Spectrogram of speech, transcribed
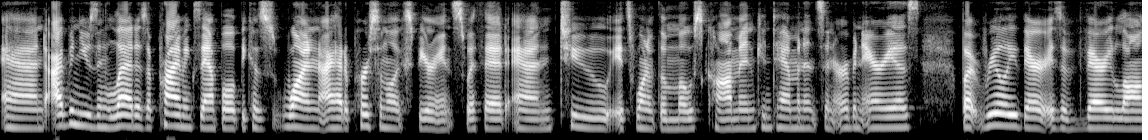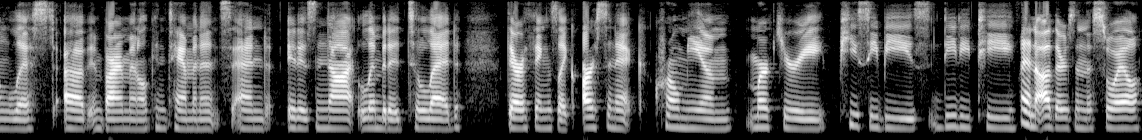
And I've been using lead as a prime example because one, I had a personal experience with it, and two, it's one of the most common contaminants in urban areas. But really, there is a very long list of environmental contaminants, and it is not limited to lead. There are things like arsenic, chromium, mercury, PCBs, DDT, and others in the soil.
